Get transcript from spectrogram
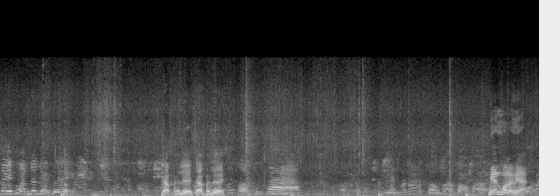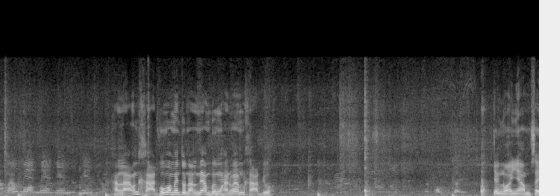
ได้พร้อมเด้อลูกเคยจับไปเลยจับไปเลยขอบคุณค่ะเรียนมาเนาะแม่นบ่ล่ะแม่แม่นแม่นแม่นแม่นหันหลามันขาดผมว่าแม่นตัวนั้นเนี่ยเบิ่งหันไว้มันขาดอยู่จังหน่อยย่ำใส่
